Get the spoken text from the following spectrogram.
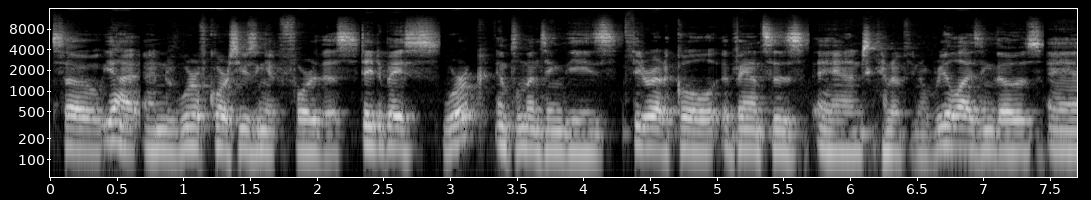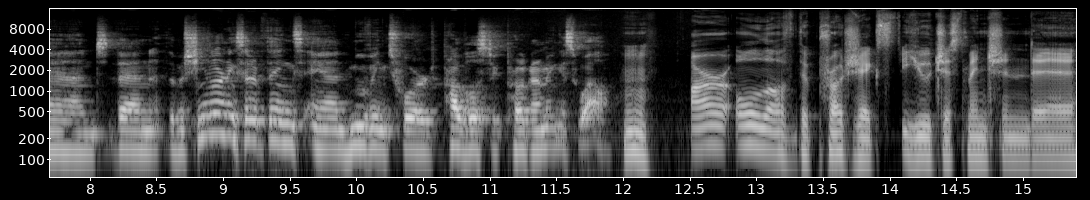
So, yeah, and we're of course using it for this database work, implementing these theoretical advances and kind of, you know, realizing those, and then the machine learning side of things and moving toward probabilistic programming as well. Mm. Are all of the projects you just mentioned uh,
